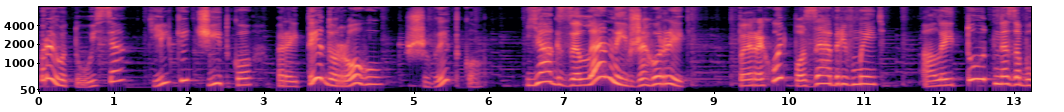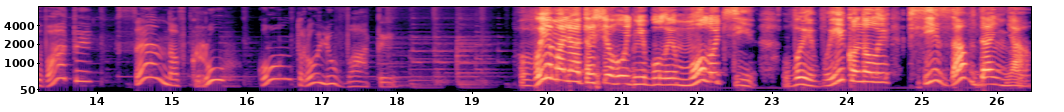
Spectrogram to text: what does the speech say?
Приготуйся тільки чітко перейти дорогу швидко. Як зелений вже горить, переходь по зебрі вмить, але й тут не забувати все навкруг контролювати. Ви, малята, сьогодні були молодці. Ви виконали всі завдання.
